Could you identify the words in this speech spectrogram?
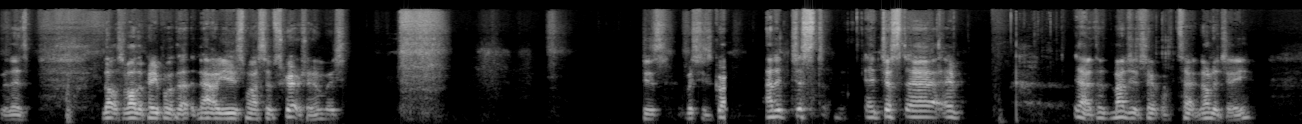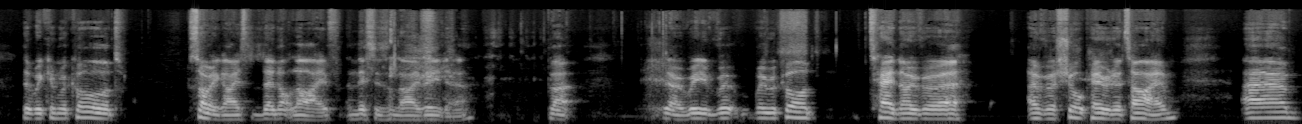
there's lots of other people that now use my subscription, which is which is great. And it just it just uh, it, yeah, the magic of technology that we can record. Sorry, guys, they're not live, and this isn't live either. But you know, we we record ten over a over a short period of time, um,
